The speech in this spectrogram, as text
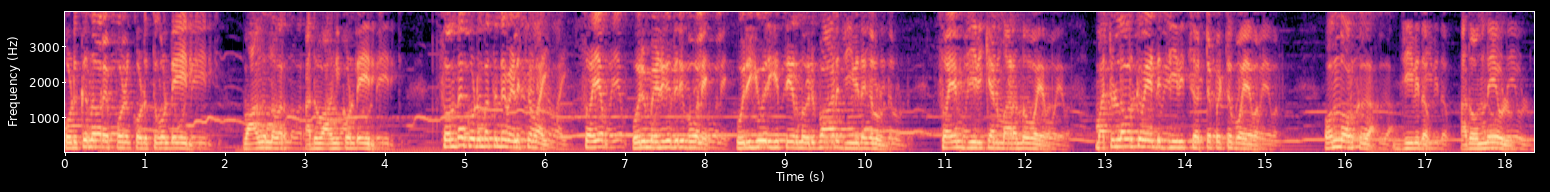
കൊടുക്കുന്നവർ എപ്പോഴും കൊടുത്തുകൊണ്ടേയിരിക്കും. വാങ്ങുന്നവർ അത് വാങ്ങിക്കൊണ്ടേയിരിക്കും. സ്വന്തം കുടുംബത്തിന്റെ വെളിച്ചമായി സ്വയം ഒരു മെഴുകുതിരി പോലെ ഉരുകി ഉരുകി തീർന്ന ഒരുപാട് ജീവിതങ്ങളുണ്ട്. സ്വയം ജീവിക്കാൻ മറന്നുപോയവർ മറ്റുള്ളവർക്ക് വേണ്ടി ജീവിച്ച് ഒറ്റപ്പെട്ടു പോയവർ. ഒന്നോർക്കുക ജീവിതം അതൊന്നേ ഉള്ളൂ.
